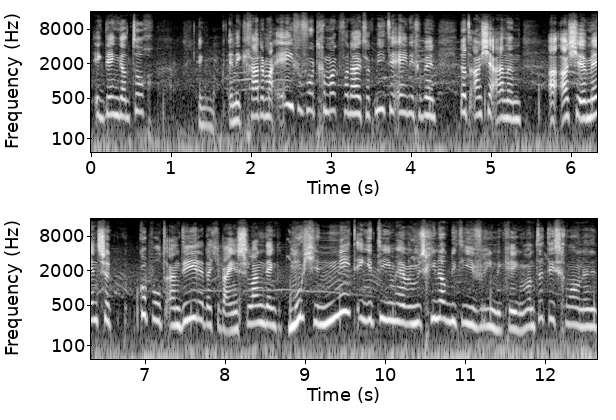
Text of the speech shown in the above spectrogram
ik denk dan toch, en, ik ga er maar even voor het gemak vanuit dat ik niet de enige ben, dat als je, aan een, als je mensen koppelt aan dieren, dat je bij een slang denkt, moet je niet in je team hebben, misschien ook niet in je vriendenkring. Want het is gewoon een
